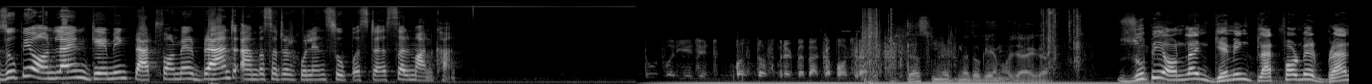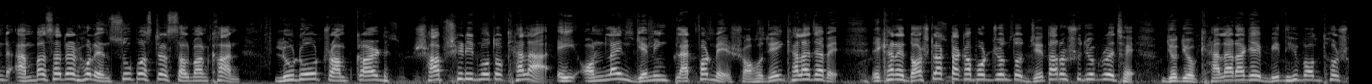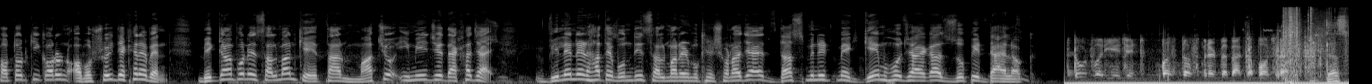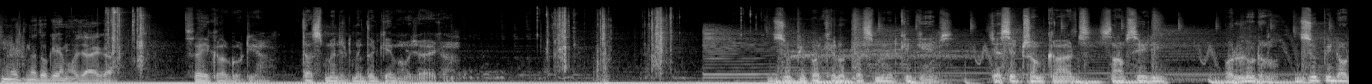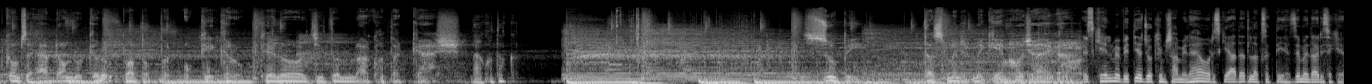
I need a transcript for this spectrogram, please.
Zupee online gaming platform में brand ambassador हुलन superstar Salman Khan दस मिनट में तो गेम हो जाएगा। জুপি অনলাইন গেমিং প্ল্যাটফর্মের ব্র্যান্ড অ্যাম্বাসাডর হলেন superstar Salman Khan. Ludo trump card সাপসিঁড়ির মতো খেলা এই অনলাইন গেমিং প্ল্যাটফর্মে সহজেই খেলা যাবে। এখানে দশ লাখ টাকা পর্যন্ত জেতারও সুযোগ রয়েছে। যদিও খেলার আগে বিধিবদ্ধ সতর্কীকরণ অবশ্যই দেখে নেবেন। বিজ্ঞাপনে সলমানকে তার মাচো ইমেজে দেখা যায়। ভিলেনের হাতে বন্দি সলমানের মুখে শোনা যায়, দশ মিনিট মে গেম হো জায়গা জুপির ডায়লগ डोंट वरी एजेंट बस दस मिनट में बैकअप पहुँच रहा है। दस मिनट में तो गेम हो जाएगा। सही कहा गोटिया। दस मिनट में तो गेम हो जाएगा। जूपी पर खेलो दस मिनट के गेम्स जैसे ट्रंप कार्ड्स सांप सीढ़ी और लूडो। जूपी डॉट कॉम से ऐप डाउनलोड करो पॉप अप पर ओके करो। खेलो और जीतो लाखों तक कैश लाखों तक? जूपी दस मिनट में गेम हो जाएगा। इस खेल में वित्तीय जोखिम शामिल है और इसकी आदत लग सकती है। ज़िम्मेदारी से खेल।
